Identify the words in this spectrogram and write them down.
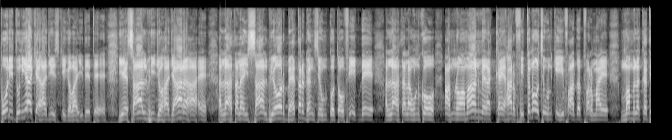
پوری دنیا کے حاجی اس کی گواہی دیتے ہیں۔ یہ سال بھی جو حج آ رہا ہے، اللہ تعالیٰ اس سال بھی اور بہتر ڈھنگ سے ان کو تو توفیق دے۔ اللہ تعالیٰ ان کو امن و امان میں رکھے، ہر فتنوں سے ان کی حفاظت فرمائے۔ مملکت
